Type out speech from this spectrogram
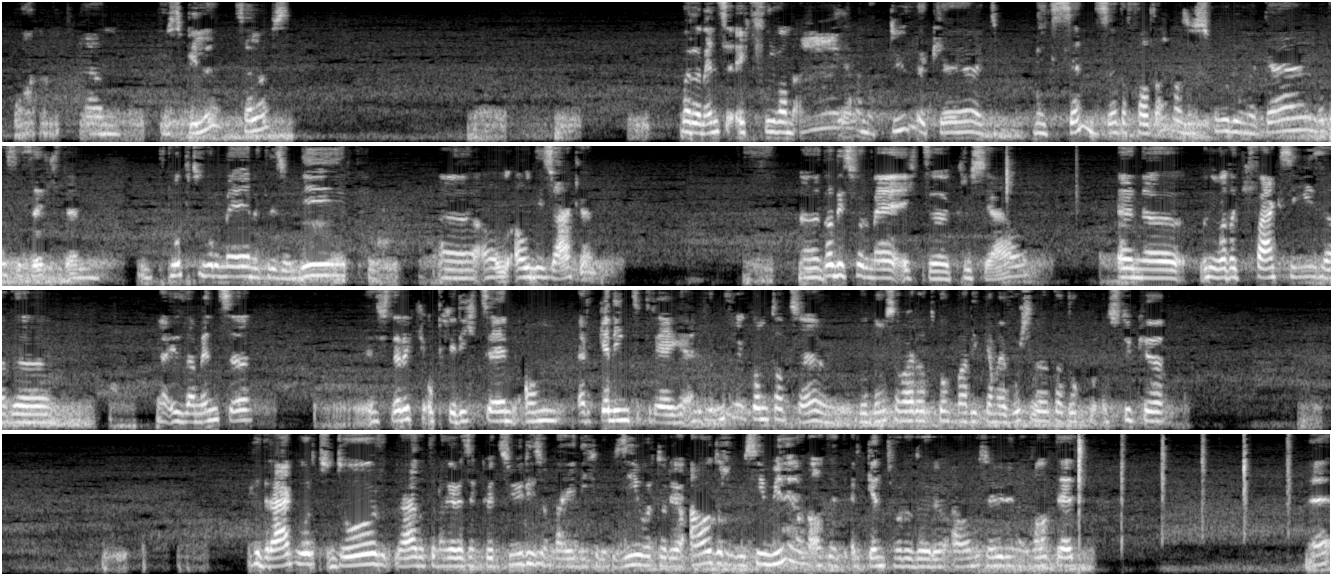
moet gaan verspillen zelfs. Maar dat mensen echt voelen van, ah ja, maar natuurlijk, ja, ja, het makes sense. Dat valt allemaal zo schoon in elkaar, wat ze zegt. En het klopt voor mij en het resoneert. Uh, al, al die zaken. Uh, dat is voor mij echt uh, cruciaal. En nu wat ik vaak zie is dat, ja, is dat mensen sterk op gericht zijn om erkenning te krijgen. En vermoedelijk komt dat, hè, weten waar dat komt, maar ik kan me voorstellen dat dat ook een stukje gedragen wordt door ja, dat er nog ergens een kwetsuur is, omdat je niet genoeg gezien wordt door je ouders. Misschien wil je nog altijd erkend worden door je ouders. En wil je nog altijd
